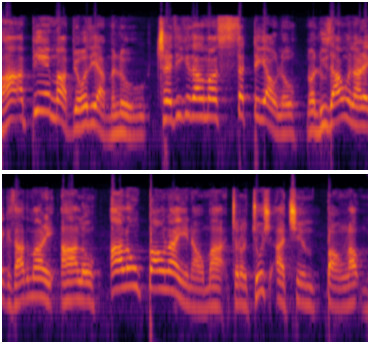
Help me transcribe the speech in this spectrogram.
ဘာအပြည့်မှပြောစရာမလိုဘူး။ Chelsea ကစားသမား17ယောက်လုံးเนาะလူစားဝင်လာတဲ့ကစားသမားတွေအားလုံးအားလုံးပေါင်းလိုက်ရင်တော့မှကျွန်တော် Josh Achimbaum လောက်မ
